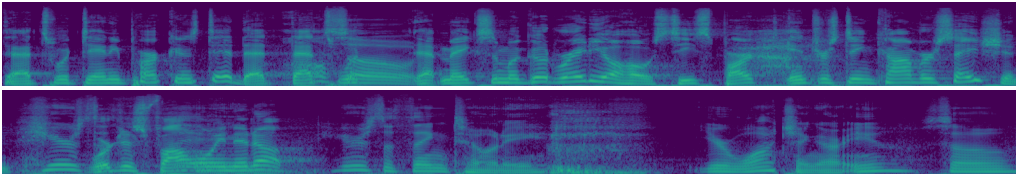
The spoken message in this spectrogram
that's what Danny Parkins did. That that's Also- what that makes him a good radio host. He sparked interesting conversation. Here's we're the just following thing. it up. Here's the thing, Tony. You're watching, aren't you? So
